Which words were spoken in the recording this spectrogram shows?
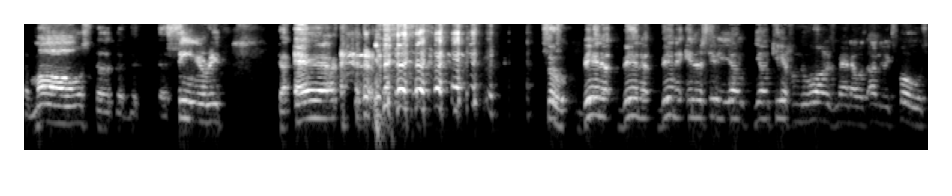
the malls, the, the, the, the scenery, the air. so being a being a being an inner city young young kid from New Orleans, man, that was underexposed.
